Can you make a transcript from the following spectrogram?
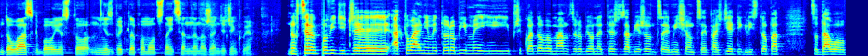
do łask, bo jest to niezwykle pomocne i cenne narzędzie. Dziękuję. No chcę powiedzieć, że aktualnie my to robimy i przykładowo mam zrobione też za bieżące miesiące październik, listopad, co dało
